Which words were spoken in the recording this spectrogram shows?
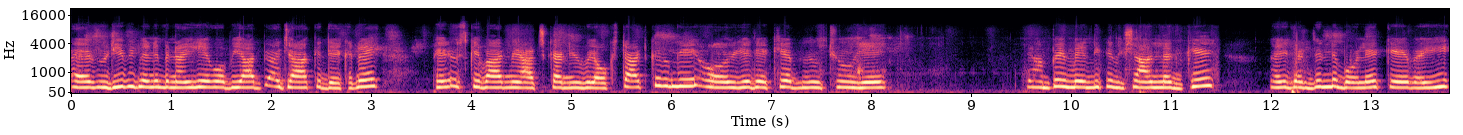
वीडियो भी मैंने बनाई है, वो भी आप जाके देखना है। फिर उसके बाद मैं आज का न्यू ब्लॉग स्टार्ट करूँगी। और ये देखिए, अभी मैं उठी हूँ, ये यहाँ पर मेहंदी के निशान लग गए। मेरी गर्दन ने बोले कि भाई,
